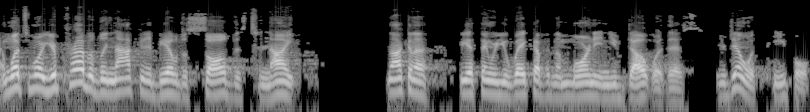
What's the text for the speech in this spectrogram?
And what's more, you're probably not going to be able to solve this tonight. It's not going to be a thing where you wake up in the morning and you've dealt with this. You're dealing with people.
